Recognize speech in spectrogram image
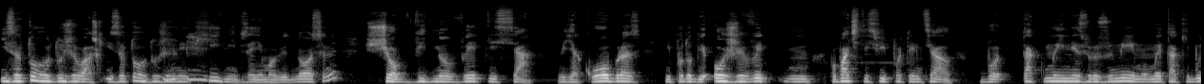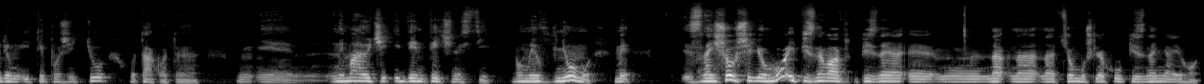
І за того дуже важко, і за того дуже необхідні взаємовідносини, щоб відновитися як образ і подобі, оживити, м, побачити свій потенціал. Бо так ми і не зрозуміємо, ми так і будемо йти по життю, отак, от, е, м, е, не маючи ідентичності, бо ми в ньому, ми, знайшовши його і пізнавав, пізна, е, на, на, на цьому шляху пізнання його,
